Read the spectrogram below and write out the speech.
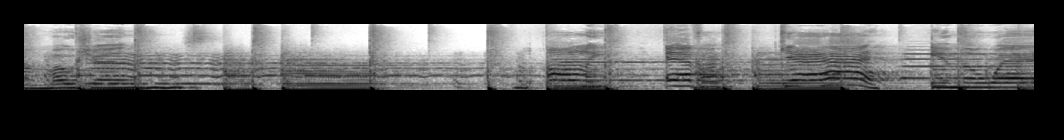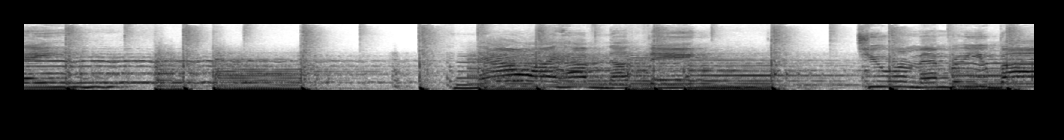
on emotions. Will only ever get in the way. Now I have nothing to remember you by.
